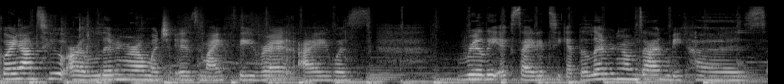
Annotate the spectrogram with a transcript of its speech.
Going on to our living room which is my favorite. I was really excited to get the living room done because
